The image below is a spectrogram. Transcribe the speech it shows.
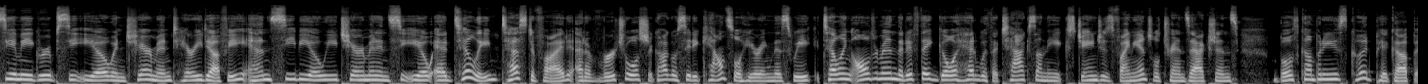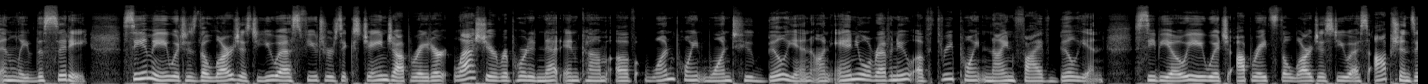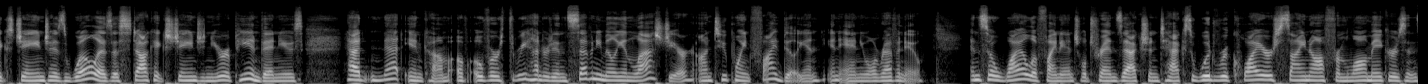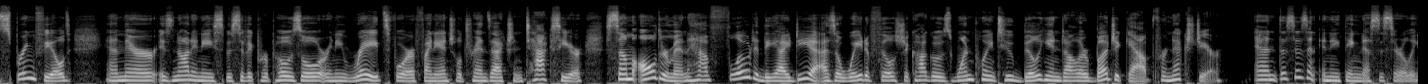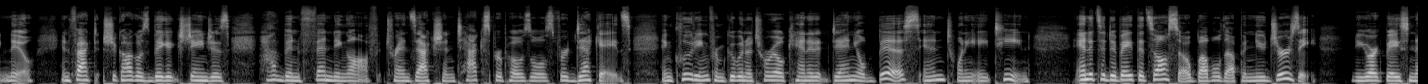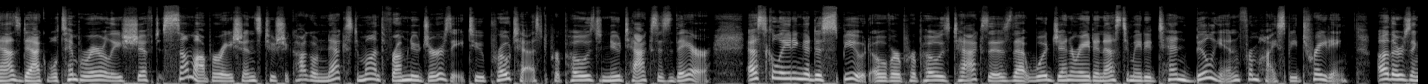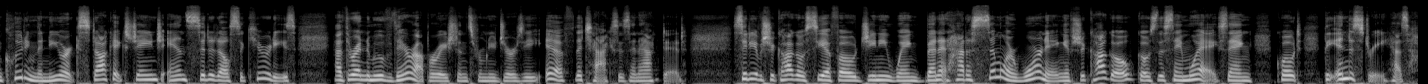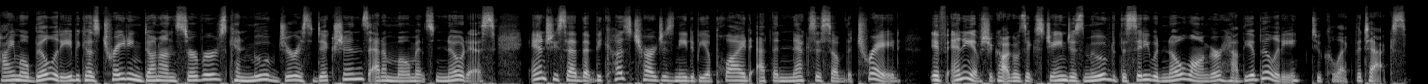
CME Group CEO and Chairman Terry Duffy and CBOE Chairman and CEO Ed Tilly testified at a virtual Chicago City Council hearing this week, telling aldermen that if they go ahead with a tax on the exchange's financial transactions, both companies could pick up and leave the city. CME, which is the largest U.S. futures exchange operator, last year reported net income of 1.12 billion on annual revenue of 3.95 billion. CBOE, which operates the largest U.S. options exchange as well as a stock exchange and European venues had net income of over 370 million last year on 2.5 billion in annual revenue. And so, while a financial transaction tax would require sign off from lawmakers in Springfield, and there is not any specific proposal or any rates for a financial transaction tax here, some aldermen have floated the idea as a way to fill Chicago's $1.2 billion budget gap for next year. And this isn't anything necessarily new. In fact, Chicago's big exchanges have been fending off transaction tax proposals for decades, including from gubernatorial candidate Daniel Biss in 2018. And it's a debate that's also bubbled up in New Jersey. New York based NASDAQ will temporarily shift some operations to Chicago next month from New Jersey to protest proposed new taxes there, escalating a dispute over proposed taxes that would generate an estimated 10 billion from high-speed trading. Others, including the New York Stock Exchange and Citadel Securities, have threatened to move their operations from New Jersey if the tax is enacted. City of Chicago CFO Jennie Huang Bennett had a similar warning if Chicago goes the same way, saying, quote, "The industry has high mobility because trading done on servers can move jurisdictions at a moment's notice. And she said that because charges need to be applied at the nexus of the trade, if any of Chicago's exchanges moved, the city would no longer have the ability to collect the tax.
